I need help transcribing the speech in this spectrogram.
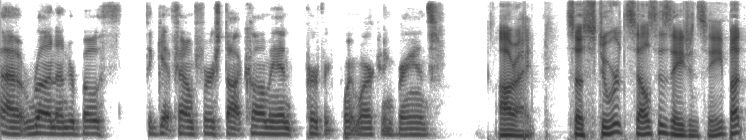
uh, run under both the getfoundfirst.com and Perfect Point Marketing brands. All right. So Stuart sells his agency, but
